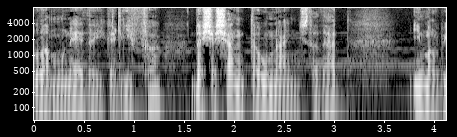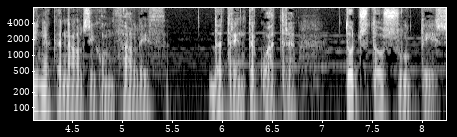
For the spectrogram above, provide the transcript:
la moneda i Gallifa, de 61 anys d'edat, i Malvina Canals i González, de 34, tots dos solters,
